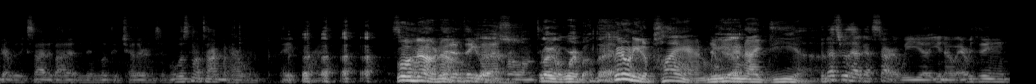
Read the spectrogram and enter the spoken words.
got really excited about it, and then looked at each other and said, "Well, let's not talk about how we're going to pay for it." Well, no, we no. didn't think about Yeah. that for a long We're not going to worry about that. We don't need a plan. We need an idea. But that's really how it got started. We, uh, you know, everything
